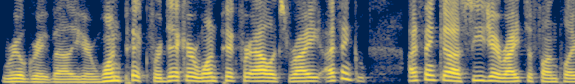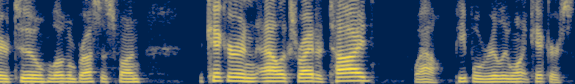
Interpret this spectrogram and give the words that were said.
Real great value here. One pick for Dicker, one pick for Alex Wright. I think I think uh, CJ Wright's a fun player too. Logan Bruss is fun. The kicker and Alex Wright are tied. Wow, people really want kickers.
